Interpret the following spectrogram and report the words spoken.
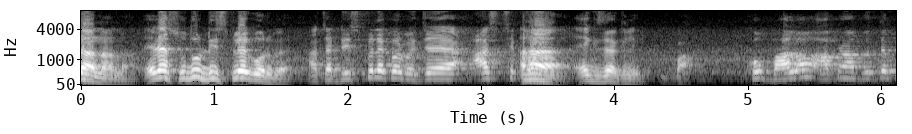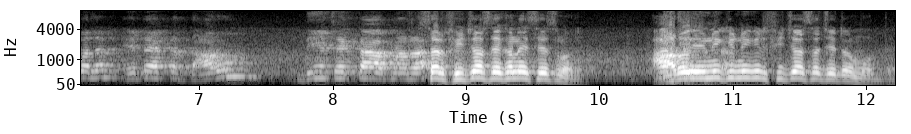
না না না এটা শুধু ডিসপ্লে করবে। আচ্ছা ডিসপ্লে করবে যে আসছে হ্যাঁ এক্স্যাক্টলি বাহ খুব ভালো আপনারা বুঝতে পারলেন এটা একটা দারুণ দিয়েছে একটা আপনারা? স্যার ফিচার্স এখানে শেষ নয়। আরও আচ্ছা, ইউনিক ইউনিক ফিচার্স আছে এটার মধ্যে।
